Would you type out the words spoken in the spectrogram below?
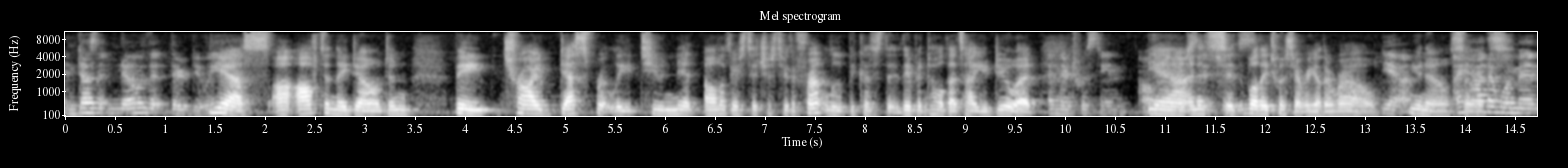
and doesn't know that they're doing it. yes. Uh, often they don't, and they try desperately to knit all of their stitches through the front loop because they, they've been told that's how you do it. and they're twisting all yeah, and it's it, well, they twist every other row. yeah You know, So I had a woman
